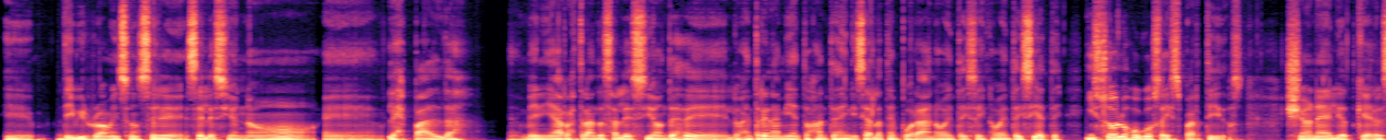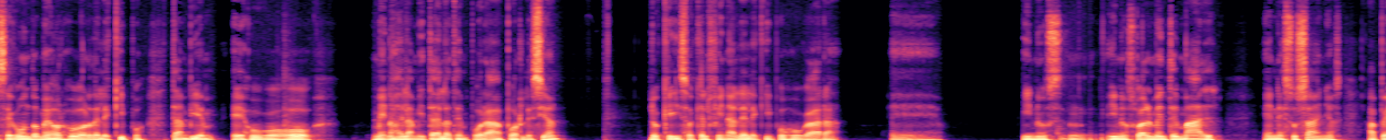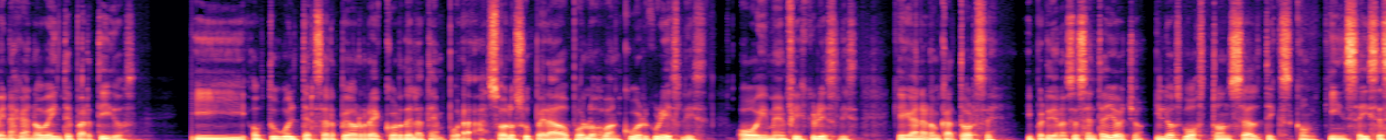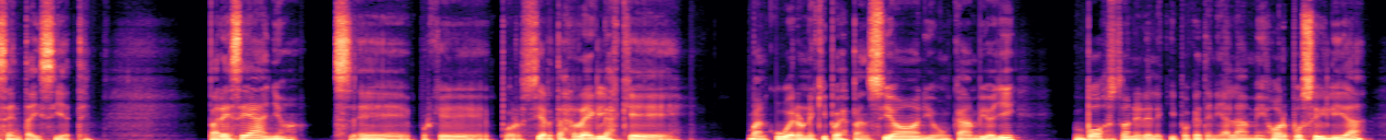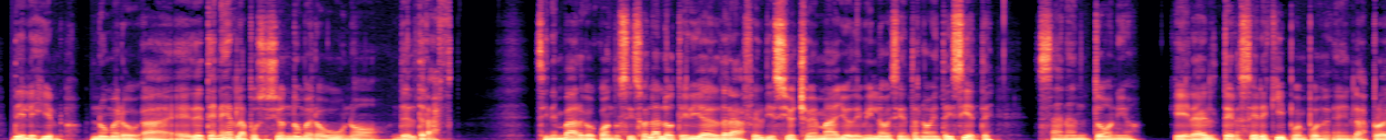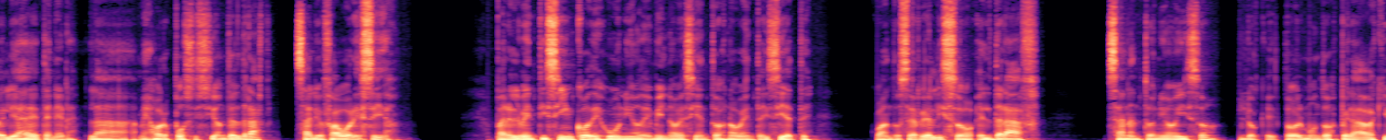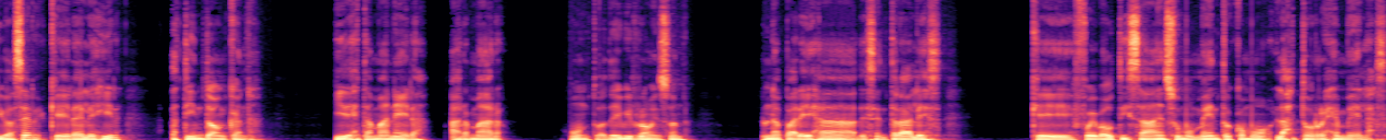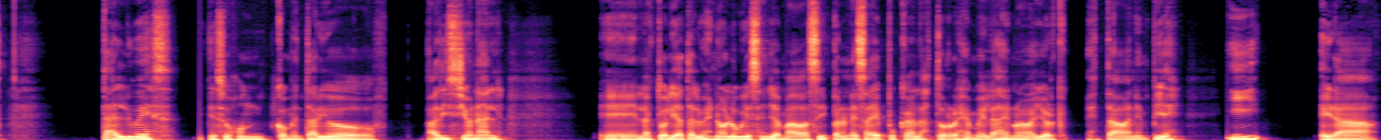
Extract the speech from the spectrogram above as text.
Eh, David Robinson se, lesionó eh, la espalda, venía arrastrando esa lesión desde los entrenamientos antes de iniciar la temporada 96-97 y solo jugó seis partidos. Sean Elliott, que era el segundo mejor jugador del equipo, también jugó menos de la mitad de la temporada por lesión, lo que hizo que al final el equipo jugara eh, inusualmente mal en esos años, apenas ganó 20 partidos y obtuvo el tercer peor récord de la temporada, solo superado por los Vancouver Grizzlies, hoy Memphis Grizzlies, que ganaron 14 y perdieron 68, y los Boston Celtics con 15 y 67. Para ese año, eh, porque por ciertas reglas que Vancouver era un equipo de expansión y hubo un cambio allí, Boston era el equipo que tenía la mejor posibilidad de elegir número, ah, eh, de tener la posición número uno del draft. Sin embargo, cuando se hizo la lotería del draft el 18 de mayo de 1997, San Antonio, que era el tercer equipo en las probabilidades de tener la mejor posición del draft, salió favorecido. Para el 25 de junio de 1997, cuando se realizó el draft, San Antonio hizo lo que todo el mundo esperaba que iba a hacer, que era elegir a Tim Duncan. Y de esta manera armar junto a David Robinson una pareja de centrales que fue bautizada en su momento como las Torres Gemelas. Tal vez, eso es un comentario adicional, eh, en la actualidad tal vez no lo hubiesen llamado así, pero en esa época las Torres Gemelas de Nueva York estaban en pie y era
